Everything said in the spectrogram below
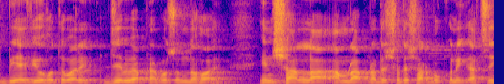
বিআইবিও হতে পারে, যেভাবে আপনার পছন্দ হয়। ইনশাআল্লাহ আমরা আপনাদের সাথে সার্বক্ষণিক আছি।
